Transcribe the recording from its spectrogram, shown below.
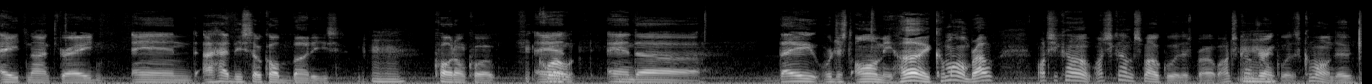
eighth, ninth grade, and I had these so-called buddies, Mm-hmm. quote unquote, and, Quote. and uh, they were just on me. Hey, come on, bro. Why don't you come? Why don't you come smoke with us, bro? Why don't you come Mhm. drink with us? Come on, dude.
